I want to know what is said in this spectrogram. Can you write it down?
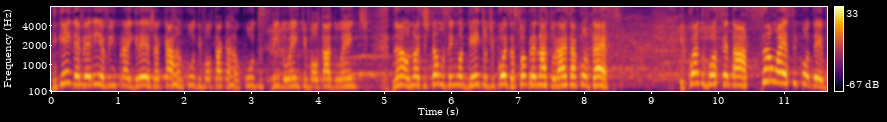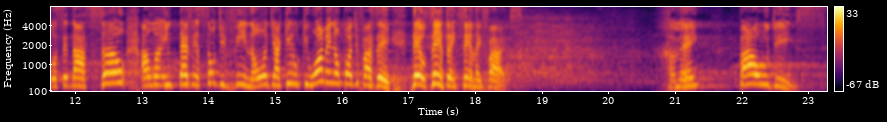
Ninguém deveria vir para a igreja carrancudo e voltar carrancudo, vir doente e voltar doente. Não, nós estamos em um ambiente onde coisas sobrenaturais acontecem. E quando você dá ação a esse poder, você dá ação a uma intervenção divina, onde aquilo que o homem não pode fazer, Deus entra em cena e faz. Amém? Paulo diz,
